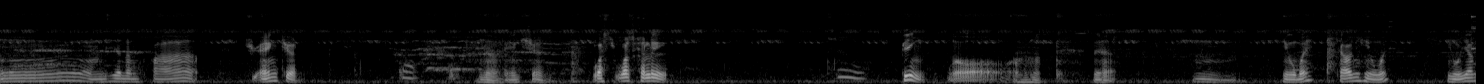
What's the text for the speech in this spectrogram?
อืมเสื้อนางฟ้าชื่อ ancient no ancient what what color ที่ pink อ๋อนะฮะอืม หิวไหมเช้านี้หิวไหมหิวยัง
